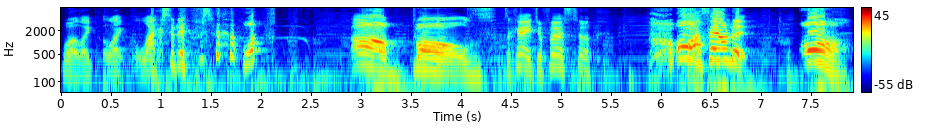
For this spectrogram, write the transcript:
What, like, like laxatives? what? Oh, balls. It's okay, it's your first hook. Oh, I found it! Oh!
